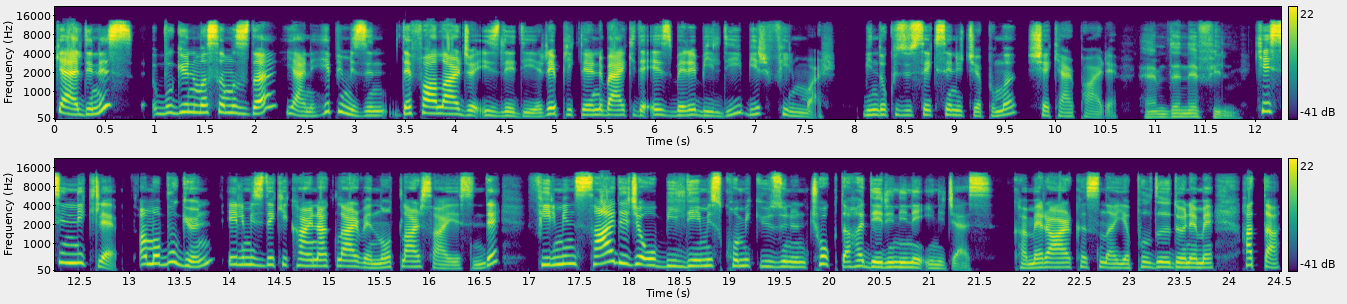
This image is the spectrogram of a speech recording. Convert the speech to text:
geldiniz. Bugün masamızda yani hepimizin defalarca izlediği, repliklerini belki de ezbere bildiği bir film var. 1983 yapımı Şekerpare. Hem de ne film. Kesinlikle ama bugün elimizdeki kaynaklar ve notlar sayesinde filmin sadece o bildiğimiz komik yüzünün çok daha derinine ineceğiz. Kamera arkasına yapıldığı döneme hatta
